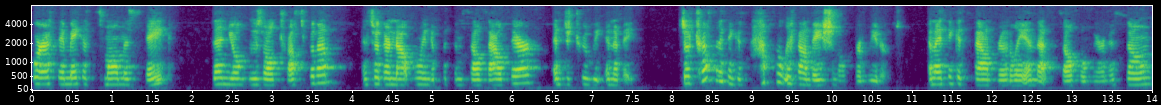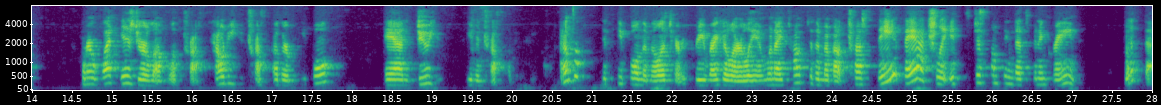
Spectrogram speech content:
where if they make a small mistake, then you'll lose all trust for them. And so they're not willing to put themselves out there and to truly innovate. So trust, I think, is absolutely foundational for leaders. And I think it's found really in that self awareness zone where what is your level of trust? How do you trust other people? And do you even trust other people? I work with people in the military pretty regularly. And when I talk to them about trust, they, they actually, it's just something that's been ingrained with them.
